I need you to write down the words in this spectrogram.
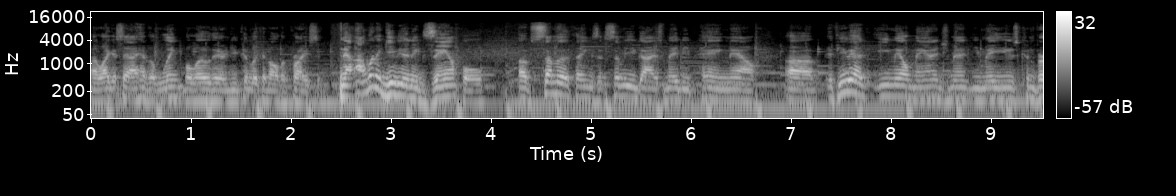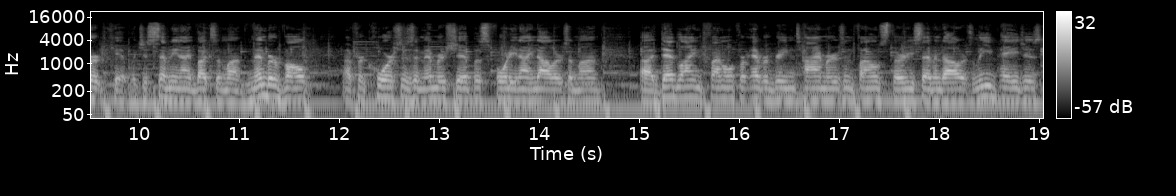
Uh, like I say I have a link below there and you can look at all the pricing. Now I want to give you an example of some of the things that some of you guys may be paying now uh, if you had email management you may use ConvertKit which is 79 bucks a month. Member vault uh, for courses and membership was $49 a month. Uh, deadline funnel for evergreen timers and funnels $37 lead pages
